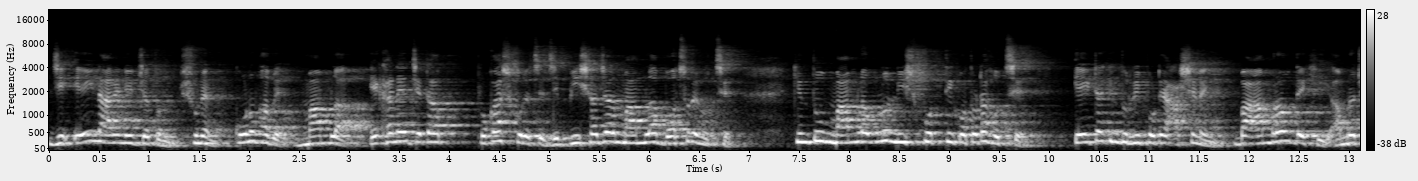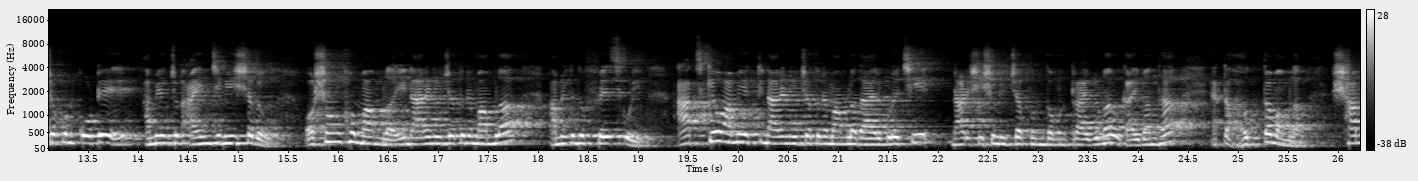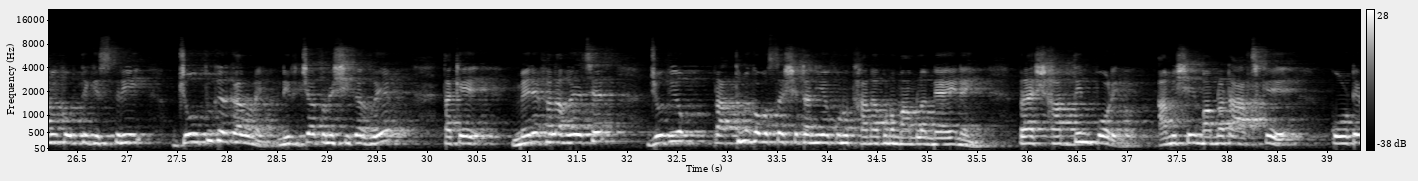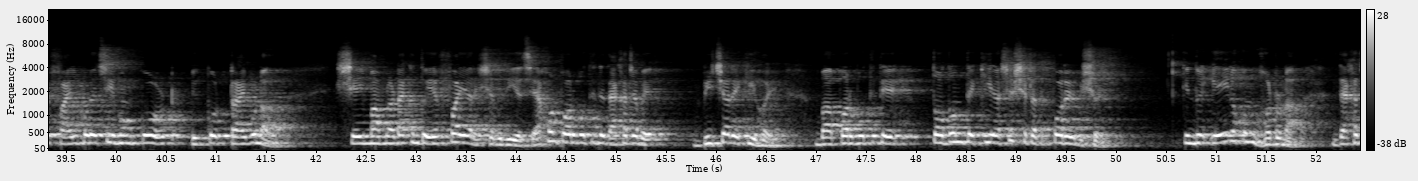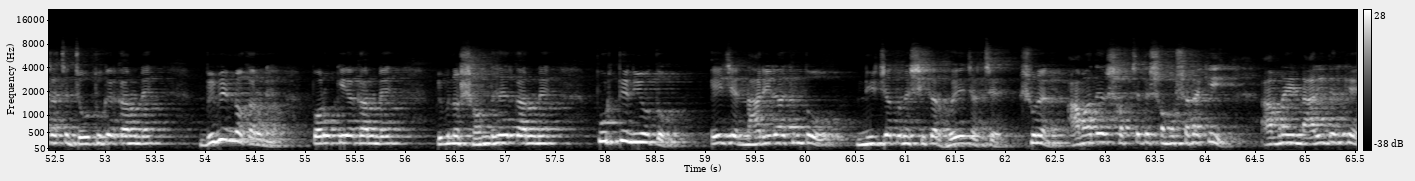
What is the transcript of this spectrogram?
যে এই নারী নির্যাতন, শুনেন, কোনোভাবে মামলা, এখানে যেটা প্রকাশ করেছে যে বিশ হাজার মামলা বছরে হচ্ছে, কিন্তু মামলাগুলো নিষ্পত্তি কতটা হচ্ছে এইটা কিন্তু রিপোর্টে আসে নাই। বা আমরাও দেখি, আমরা যখন কোর্টে আমি একজন আইনজীবী হিসাবেও অসংখ্য মামলা, এই নারী নির্যাতনের মামলা আমি কিন্তু ফেস করি। আজকেও আমি একটি নারী নির্যাতনের মামলা দায়ের করেছি, নারী শিশু নির্যাতন দমন ট্রাইব্যুনাল, গাইবান্ধা, একটা হত্যা মামলা। স্বামী কর্তৃক স্ত্রী যৌতুকের কারণে নির্যাতনের শিকার হয়ে তাকে মেরে ফেলা হয়েছে। যদিও প্রাথমিক অবস্থায় সেটা নিয়ে কোনো থানা কোনো মামলা নেয় নেই। প্রায় সাত দিন পরে আমি সেই মামলাটা আজকে কোর্টে ফাইল করেছি এবং কোর্ট কোর্ট ট্রাইব্যুনাল, সেই মামলাটা কিন্তু এফআইআর হিসেবে দিয়েছে। এখন পরবর্তীতে দেখা যাবে বিচারে কি হয় বা পরবর্তীতে তদন্তে কি আসে সেটা পরের বিষয়। কিন্তু এই রকম ঘটনা দেখা যাচ্ছে যৌতুকের কারণে, বিভিন্ন কারণে পরকীয়া কারণে, বিভিন্ন সন্দেহের কারণে, প্রতিনিয়ত এই যে নারীরা কিন্তু নির্যাতনের শিকার হয়ে যাচ্ছে। শুনেন, আমাদের সবচেয়ে সমস্যাটা কি? আমরা এই নারীদেরকে,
